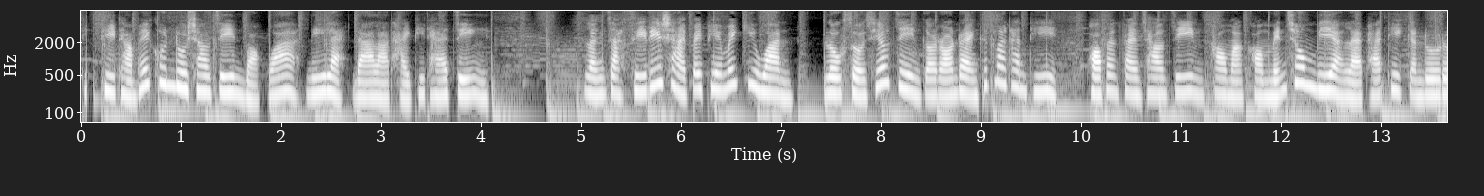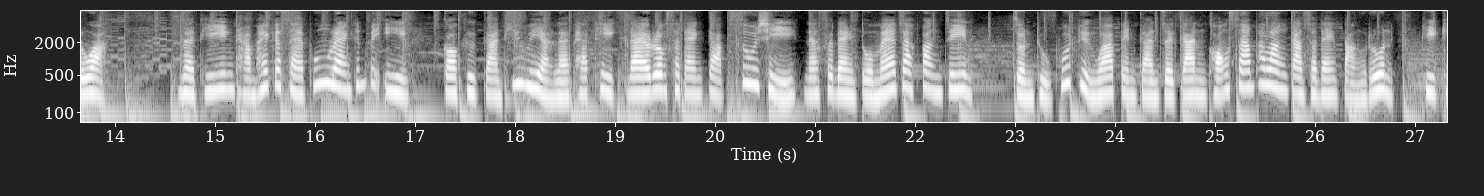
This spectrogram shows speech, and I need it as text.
ที่ที่ทำให้คนดูชาวจีนบอกว่านี่แหละดาราไทยที่แท้จริง หลังจากซีรีส์ฉายไปเพียงไม่กี่วัน โลกโซเชียลจีนก็ร้อนแรงขึ้นมาทันทีพอแฟนๆ ชาวจีนเข้ามาคอมเมนต์ชมเวียและแพทริกกันรัวๆ และที่ยิ่งทำให้กระแสพุ่งแรงขึ้นไปอีก ก็คือการที่เวียและแพทริกได้ร่วมแสดงกับซูชินักแสดงตัวแม่จากฝั่งจีน จนถูกพูดถึงว่าเป็นการเจอกันของสามพลังการแสดงต่างรุ่น ที่เค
